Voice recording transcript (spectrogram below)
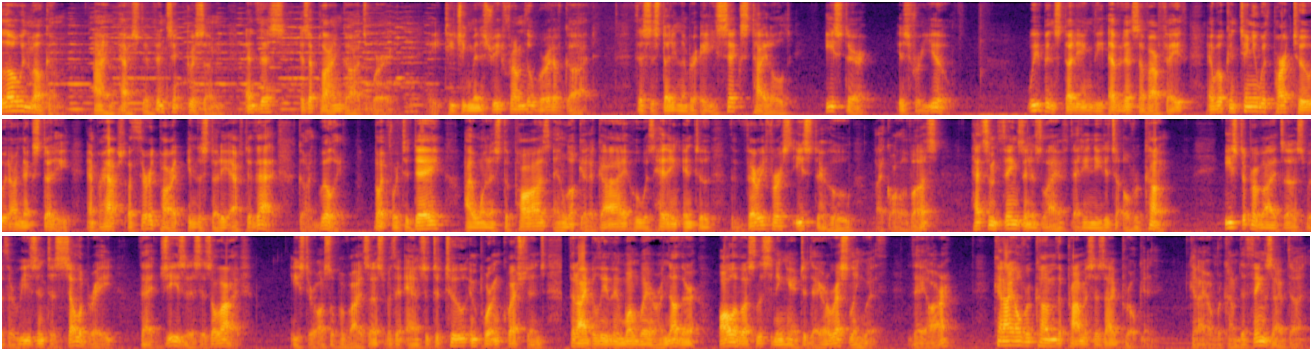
Hello and welcome. I'm Pastor Vincent Grissom, and this is Applying God's Word, a teaching ministry from the Word of God. This is study number 86 titled Easter is for You. We've been studying the evidence of our faith, and we'll continue with part two in our next study, and perhaps a third part in the study after that, God willing. But for today, I want us to pause and look at a guy who was heading into the very first Easter who, like all of us, had some things in his life that he needed to overcome. Easter provides us with a reason to celebrate that Jesus is alive. Easter also provides us with an answer to two important questions that I believe in one way or another all of us listening here today are wrestling with. They are Can I overcome the promises I've broken? Can I overcome the things I've done?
